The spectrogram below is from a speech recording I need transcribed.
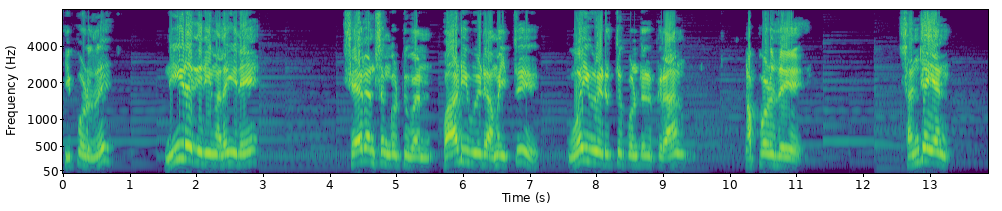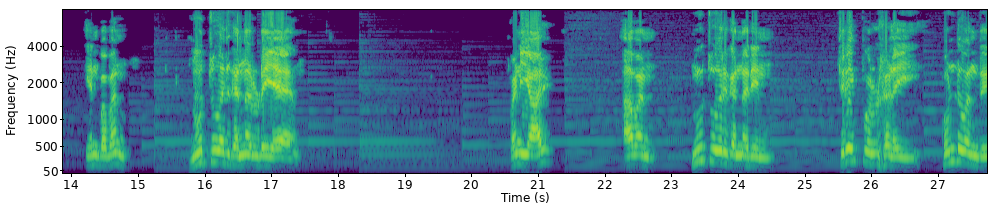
இப்பொழுது நீலகிரி மலையிலே சேரன் செங்குட்டுவன் பாடி வீடு அமைத்து ஓய்வு எடுத்து கொண்டிருக்கிறான். அப்பொழுது சஞ்சயன் என்பவன் நூற்றுவர் கண்ணருடைய பணியாள் அவன் நூற்றுவர் கண்ணரின் திரைப்பொருள்களை கொண்டு வந்து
